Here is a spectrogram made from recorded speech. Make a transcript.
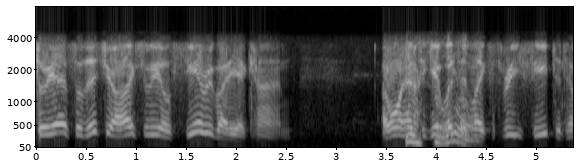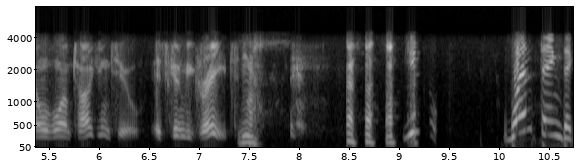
so yeah, so this year I'll actually be able to see everybody at con. I won't have to get within Absolutely. like three feet to tell me who I'm talking to. It's going to be great. You know, one thing that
